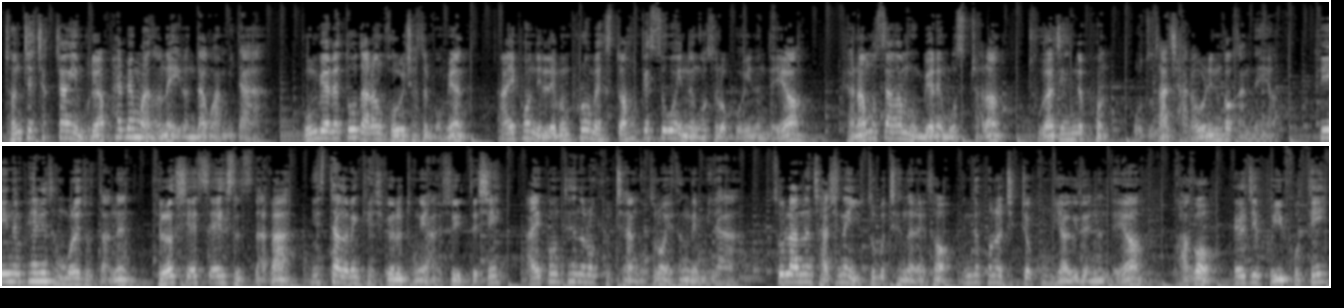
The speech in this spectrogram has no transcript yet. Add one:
전체 착장이 무려 800만원에 이른다고 합니다. 문별의 또 다른 거울샷을 보면 아이폰 11 프로 맥스도 함께 쓰고 있는 것으로 보이는데요. 변화무쌍한 문별의 모습처럼 두 가지 핸드폰 모두 다 잘 어울리는 것 같네요. 휘인은 팬이 선물해줬다는 갤럭시 S8를 쓰다가 인스타그램 게시글을 통해 알 수 있듯이 아이폰 10으로 교체한 것으로 예상됩니다. 솔라는 자신의 유튜브 채널에서 핸드폰을 직접 공개하기도 했는데요. 과거 LG V40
